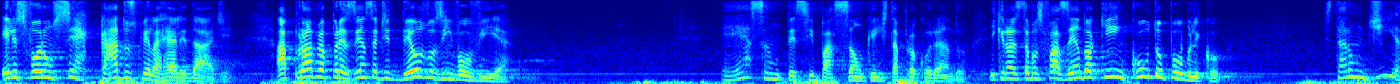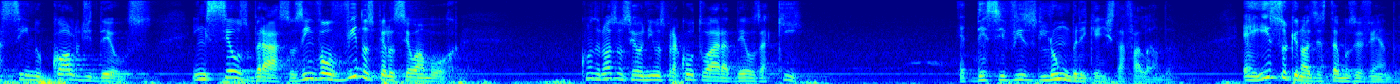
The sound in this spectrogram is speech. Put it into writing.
Eles foram cercados pela realidade. A própria presença de Deus os envolvia. É essa antecipação que a gente está procurando e que nós estamos fazendo aqui em culto público. Estar um dia assim no colo de Deus, em seus braços, envolvidos pelo seu amor. Quando nós nos reunimos para cultuar a Deus aqui, é desse vislumbre que a gente está falando. É isso que nós estamos vivendo.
